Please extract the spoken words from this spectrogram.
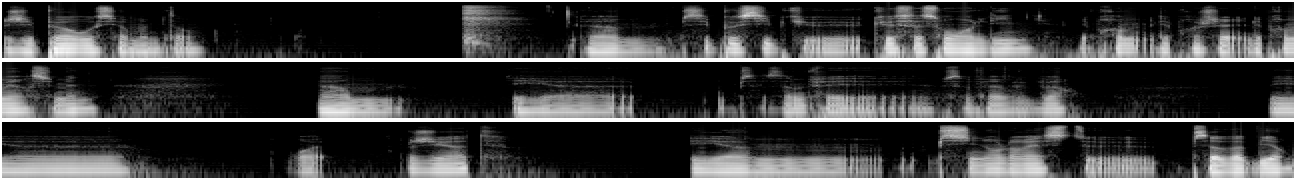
j'ai peur aussi en même temps. Euh, c'est possible que, que ça soit en ligne les, les, prochaines, les premières semaines. Et ça, ça, me fait, ça me fait un peu peur. Mais ouais, j'ai hâte. Et euh, sinon, le reste, euh, ça va bien.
